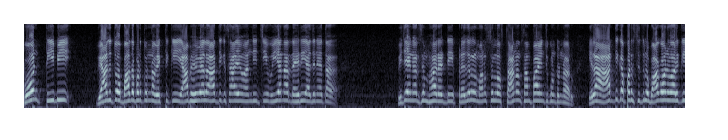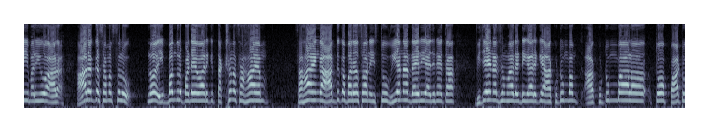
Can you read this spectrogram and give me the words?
బోన్ టీబీ వ్యాధితో బాధపడుతున్న వ్యక్తికి యాభై వేల ఆర్థిక సాయం అందించి విఎన్ఆర్ డైరీ అధినేత విజయ నరసింహారెడ్డి ప్రజల మనసుల్లో స్థానం సంపాదించుకుంటున్నారు. ఇలా ఆర్థిక పరిస్థితులు బాగోని వారికి మరియు ఆర- ఆరోగ్య సమస్యలులో ఇబ్బందులు పడేవారికి తక్షణ సహాయం సహాయంగా ఆర్థిక భరోసాను ఇస్తూ విఎన్ఆర్ డైరీ అధినేత విజయ నరసింహారెడ్డి గారికి ఆ కుటుంబం ఆ కుటుంబాలతో పాటు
